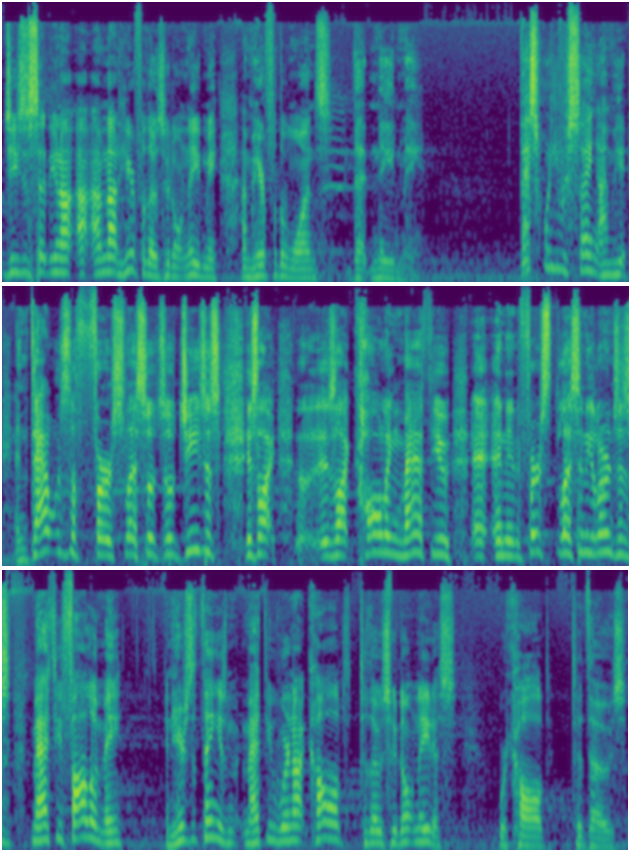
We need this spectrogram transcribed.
Jesus said, you know, I, I'm not here for those who don't need me. I'm here for the ones that need me. That's what he was saying. I'm here. And that was the first lesson. So, so Jesus is like, is like calling Matthew, and, and in the first lesson he learns is Matthew, follow me. And here's the thing is, Matthew, we're not called to those who don't need us. We're called to those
